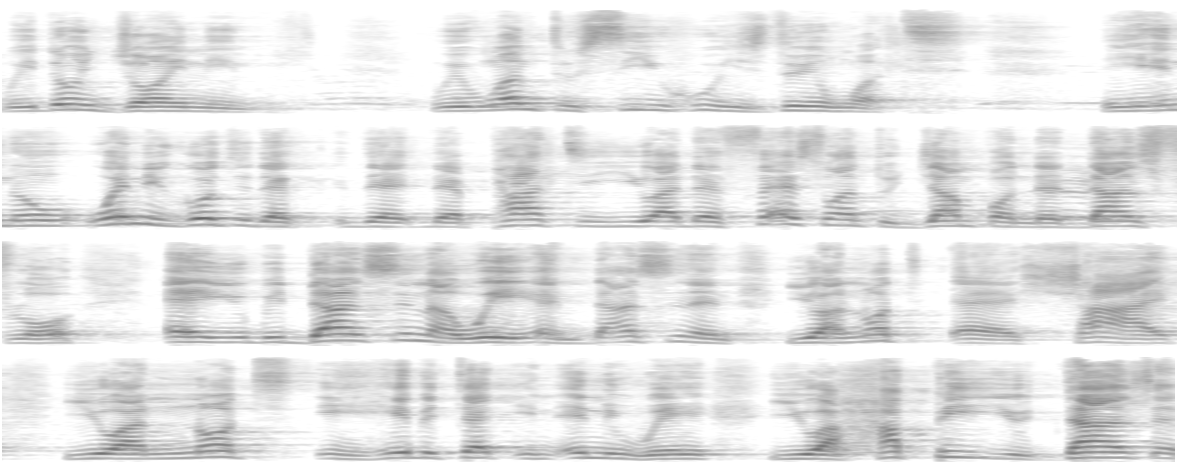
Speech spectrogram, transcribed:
We don't join in. We want to see who is doing what. You know, when you go to the, the, the, party, you are the first one to jump on the dance floor and you'll be dancing away and dancing, and you are not uh, shy, you are not inhibited in any way, you are happy, you dance,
